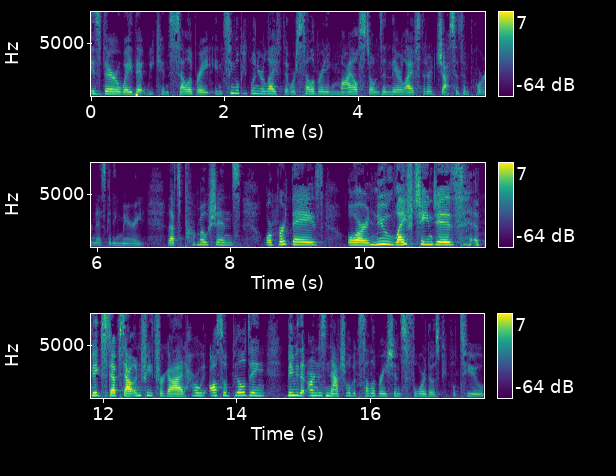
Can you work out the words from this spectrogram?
is there a way that we can celebrate in single people in your life that we're celebrating milestones in their lives that are just as important as getting married? That's promotions or birthdays or new life changes, uh, big steps out in faith for God? How are we also building maybe that aren't as natural but celebrations for those people too?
